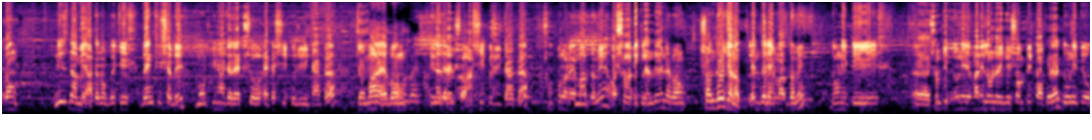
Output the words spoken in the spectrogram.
এবং নিজ নামে আটানব্বইটি ব্যাংক হিসাবে মোট তিন হাজার একশো একাশি কোটি টাকা জমা এবং তিন হাজার একশো আশি কোটি টাকা উত্তোলনের মাধ্যমে অস্বাভাবিক লেনদেন এবং সন্দেহজনক লেনদেনের মাধ্যমে দুর্নীতি সম্পৃক্ত দুর্নীতি মানি লন্ডারিং এর সম্পৃক্ত অপরাধ, দুর্নীতি ও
